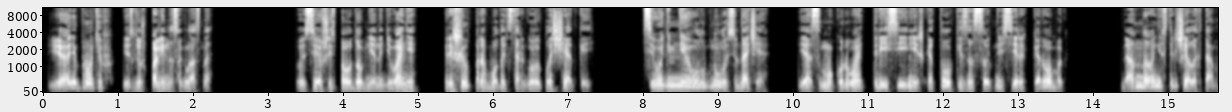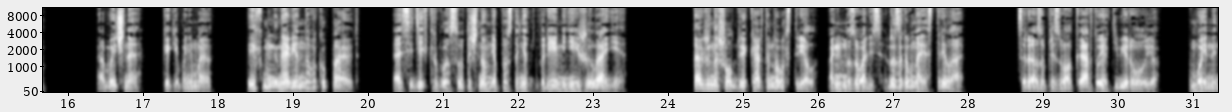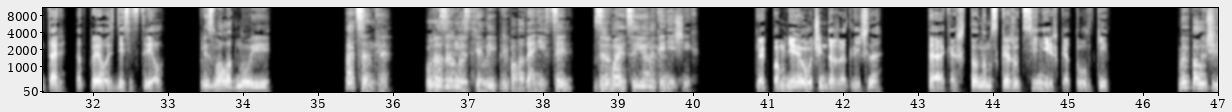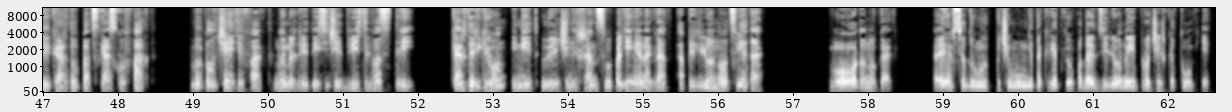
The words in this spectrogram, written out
Я не против, если уж Полина согласна. Усевшись поудобнее на диване, решил поработать с торговой площадкой. Сегодня мне улыбнулась удача. Я смог урвать три синие шкатулки за сотню серых коробок, Давно не встречал их там. Обычно, как я понимаю, их мгновенно выкупают, а сидеть круглосуточно у меня просто нет времени и желания. Также нашел две карты новых стрел. Они назывались «Разрывная стрела». Сразу призвал карту и активировал ее. В мой инвентарь отправилось 10 стрел. Призвал одну и... Оценка. У разрывной стрелы при попадании в цель взрывается ее наконечник. Как по мне, очень даже отлично. Так, а что нам скажут синие шкатулки? Вы получили карту «Подсказку факт». Вы получаете факт номер 2223. Каждый регион имеет увеличенный шанс выпадения наград определенного цвета. Вот оно как. А я все думаю, почему мне так редко выпадают зеленые и прочие шкатулки.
